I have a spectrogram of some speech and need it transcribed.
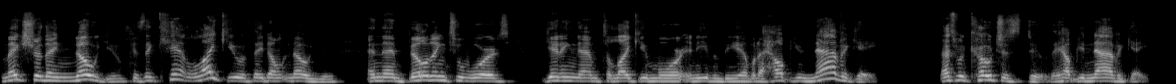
make sure they know you because they can't like you if they don't know you, and then building towards getting them to like you more and even be able to help you navigate. That's what coaches do. They help you navigate.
